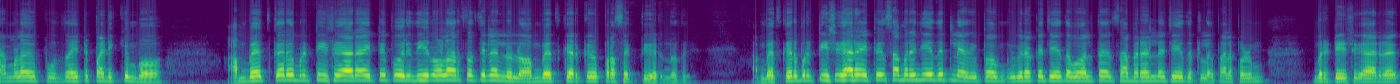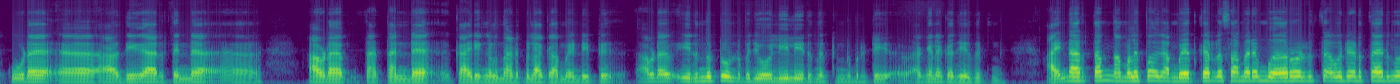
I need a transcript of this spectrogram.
നമ്മൾ പുതുതായിട്ട് പഠിക്കുമ്പോൾ അംബേദ്കർ ബ്രിട്ടീഷുകാരായിട്ട് പൊരുതി എന്നുള്ള അർത്ഥത്തിലല്ലല്ലോ അംബേദ്കർക്ക് പ്രസക്തി വരുന്നത്. അംബേദ്കർ ബ്രിട്ടീഷുകാരായിട്ട് സമരം ചെയ്തിട്ടില്ല. ഇപ്പം ഇവരൊക്കെ ചെയ്ത പോലത്തെ സമരമല്ല ചെയ്തിട്ടുള്ളത്. പലപ്പോഴും ബ്രിട്ടീഷുകാരുടെ കൂടെ അധികാരത്തിന്റെ അവിടെ തന്റെ കാര്യങ്ങൾ നടപ്പിലാക്കാൻ വേണ്ടിയിട്ട് അവിടെ ഇരുന്നിട്ടുമുണ്ട്. ഇപ്പോൾ ജോലിയിൽ ഇരുന്നിട്ടുണ്ട് ബ്രിട്ടീഷ് അങ്ങനെയൊക്കെ ചെയ്തിട്ടുണ്ട്. അതിന്റെ അർത്ഥം നമ്മളിപ്പോൾ അംബേദ്കറുടെ സമരം വേറൊരിടത്ത് ഒരിടത്തായിരുന്നു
